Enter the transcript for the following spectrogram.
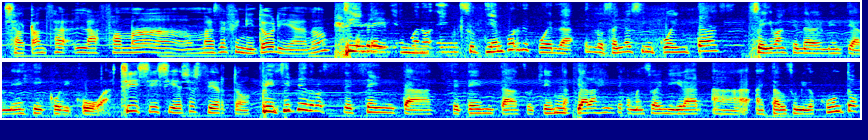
se alcanza la fama más definitoria, ¿no? Sí, Hombre, bueno, en su tiempo recuerda, en los años 50 se iban generalmente a México y Cuba. Sí, sí, sí, eso es cierto. Principios de los 60, 70, 80, ya la gente comenzó a emigrar a, a Estados Unidos junto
